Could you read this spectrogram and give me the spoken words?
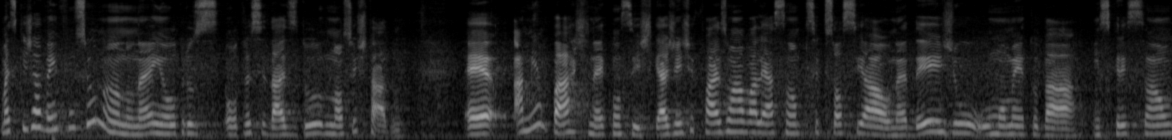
mas que já vem funcionando né, em outros, outras cidades do nosso estado. É, a minha parte né, consiste que a gente faz uma avaliação psicossocial, né, desde o, o, momento da inscrição,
